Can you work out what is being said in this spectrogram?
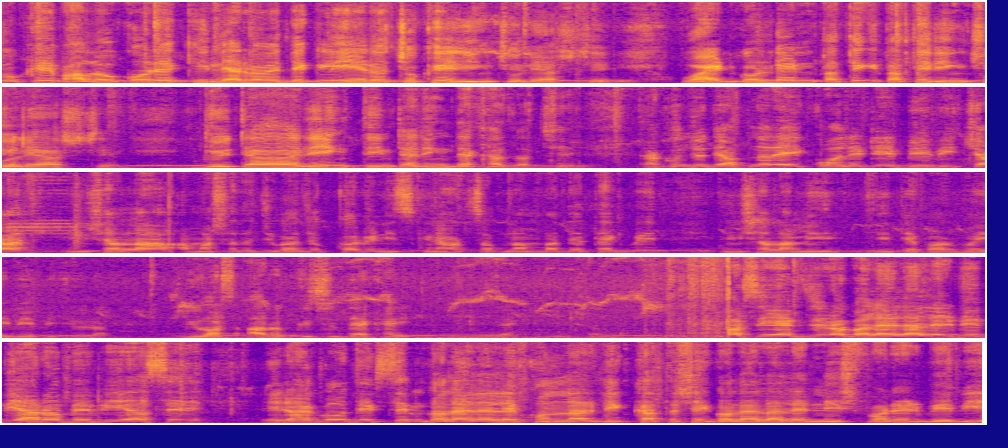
চোখে ভালো করে ক্লিয়ারভাবে দেখলে এরও চোখে রিং চলে আসছে। হোয়াইট গোল্ডেন তাতে কি তাতে রিং চলে আসছে। দুইটা রিং তিনটা রিং দেখা যাচ্ছে। এখন যদি আপনারা এই কোয়ালিটির বেবি চান ইনশাল্লাহ আমার সাথে যোগাযোগ করবেন স্ক্রিনে হোয়াটসঅ্যাপ নাম্বার দেওয়া থাকবে ইনশাল্লাহ আমি দিতে পারব এই বেবি জোড়া। ভিউয়ার্স আরও কিছু দেখাই? এক জোড়া গলায় লালের বেবি আরও বেবি আছে। এর আগেও দেখছেন গলায় লালে খুলনার বিখ্যাত সেই গলায় লালের নিষ্পরের বেবি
